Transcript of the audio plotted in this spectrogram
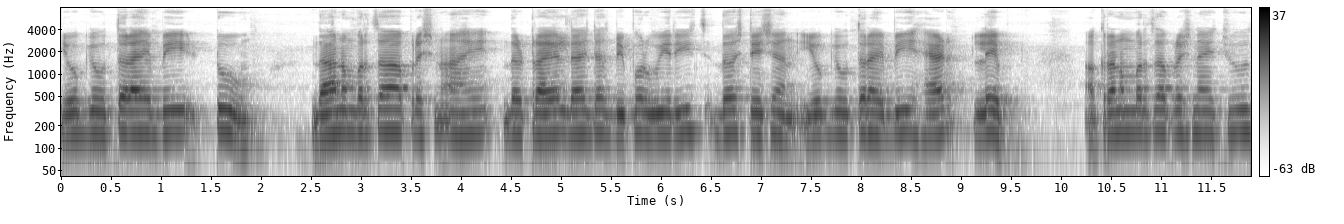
योग्य उत्तर आहे बी टू दहा नंबरचा प्रश्न आहे the trial dash dash before we reach the station योग्य उत्तर आहे बी हॅड लेफ्ट अकरा नंबरचा प्रश्न आहे चूज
